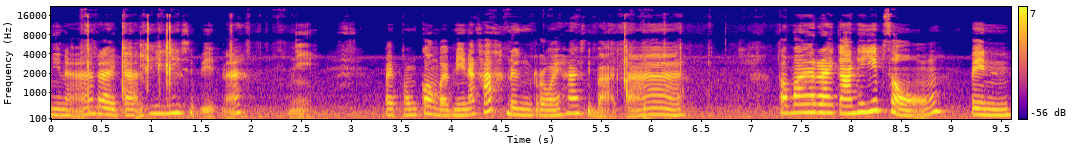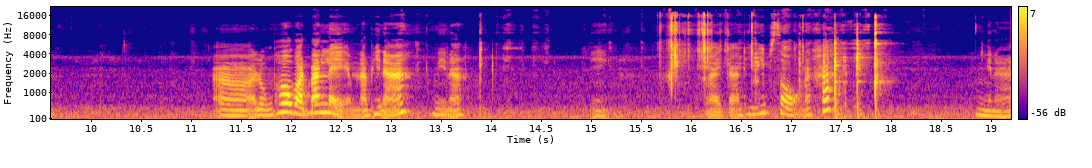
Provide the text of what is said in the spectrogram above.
นี่นะ รายการที่ 21 นะ นี่ไปพร้อมกล่องแบบนี้นะคะ150บาทจ้าต่อไปรายการที่22เป็นหลวงพ่อวัดบ้านแหลมนะพี่นะ นี่นะนี่รายการที่22นะคะ นี่นะ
